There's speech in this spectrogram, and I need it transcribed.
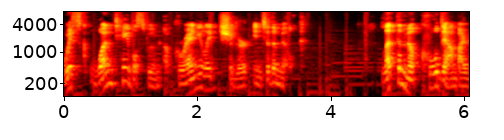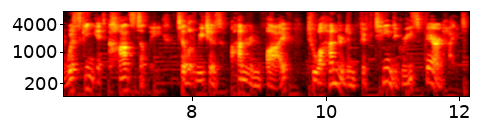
whisk 1 tablespoon of granulated sugar into the milk. Let the milk cool down by whisking it constantly till it reaches 105 to 115 degrees Fahrenheit.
